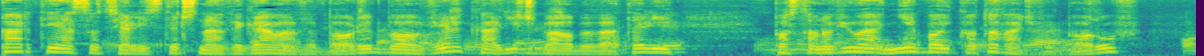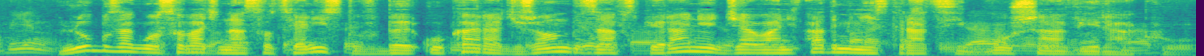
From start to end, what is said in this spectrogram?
Partia Socjalistyczna wygrała wybory, bo wielka liczba obywateli postanowiła nie bojkotować wyborów lub zagłosować na socjalistów, by ukarać rząd za wspieranie działań administracji Busha w Iraku.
